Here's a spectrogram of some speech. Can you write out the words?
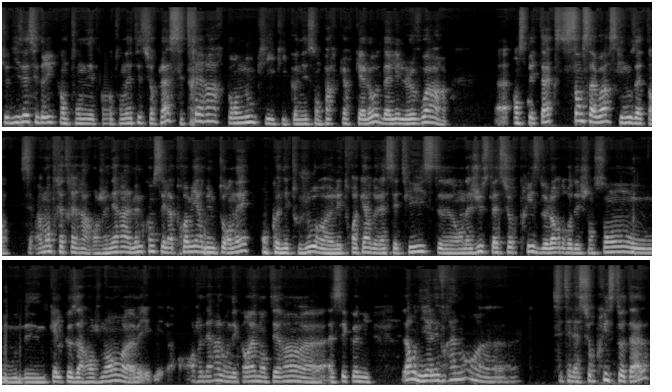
te disais, Cédric, quand on est, quand on était sur place. C'est très rare pour nous qui, qui connaissons par cœur d'aller le voir euh, en spectacle sans savoir ce qui nous attend. C'est vraiment très très rare. En général, même quand c'est la première d'une tournée, on connaît toujours euh, les trois quarts de la setlist. euh, on a juste la surprise de l'ordre des chansons ou des, quelques arrangements. mais, mais en général, on est quand même en terrain assez connu. Là, on y allait vraiment. c'était la surprise totale.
